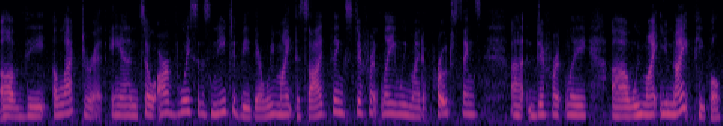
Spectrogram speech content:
of the electorate. And so our voices need to be there. We might decide things differently, we might approach things uh, differently, uh, we might unite people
